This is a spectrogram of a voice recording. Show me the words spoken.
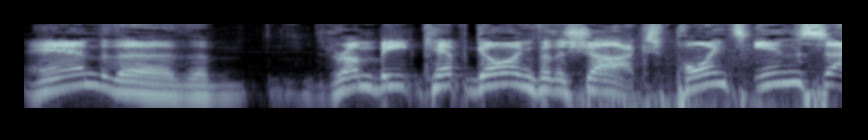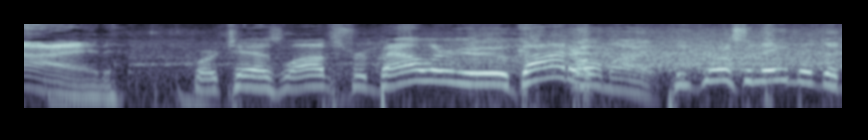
And the, the drum beat kept going for the Shocks. Points inside. Cortez lobs for Ballard, who got it. Oh, my. He wasn't able to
